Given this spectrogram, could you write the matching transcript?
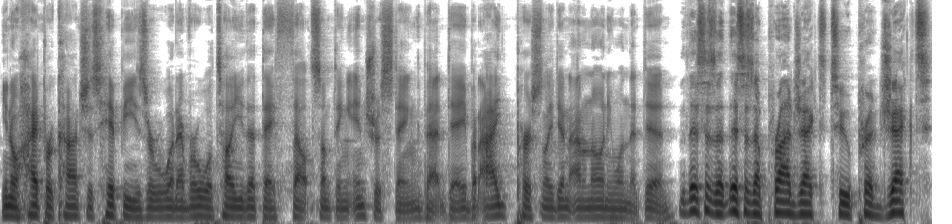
you know, hyper conscious hippies or whatever will tell you that they felt something interesting that day, but I personally didn't. I don't know anyone that did. This is a this is a project to project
